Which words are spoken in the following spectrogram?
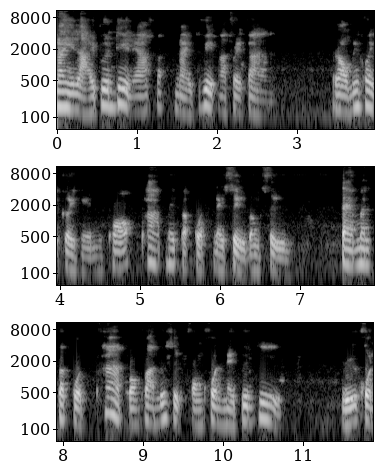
ในหลายพื้นที่ในแอฟในทวีปแอฟริกา เราไม่ค่อยเคยเห็น เพราะภาพไม่ปรากฏในสื่อบางสื่อ แต่มันปรากฏภาพของความรู้สึกของคนในพื้นที่ หรือคน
